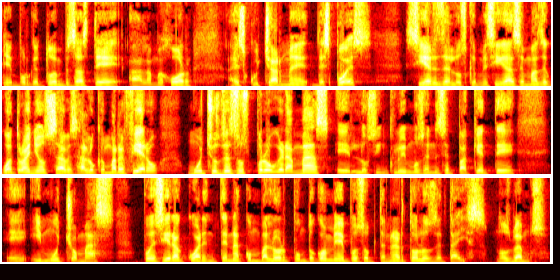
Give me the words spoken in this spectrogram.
eh, porque tú empezaste a lo mejor a escucharme después. Si eres de los que me sigue hace más de cuatro años, sabes a lo que me refiero. Muchos de esos programas eh, los incluimos en ese paquete eh, y mucho más. Puedes ir a cuarentenaconvalor.com y ahí puedes obtener todos los detalles. Nos vemos.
